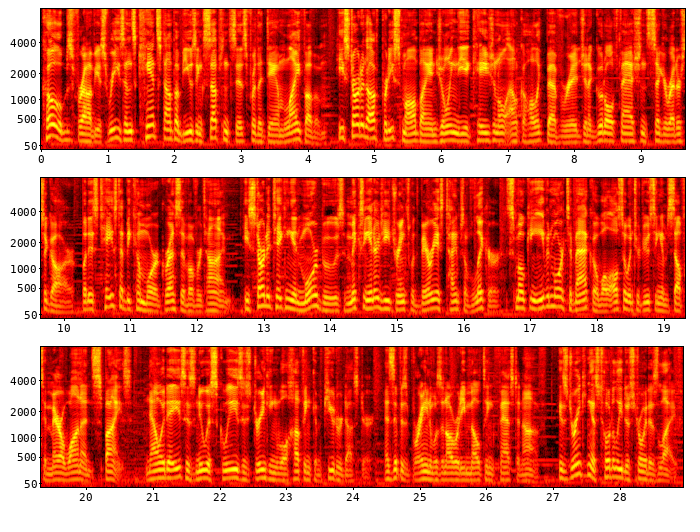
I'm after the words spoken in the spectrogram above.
Cobes, for obvious reasons, can't stop abusing substances for the damn life of him. He started off pretty small by enjoying the occasional alcoholic beverage and a good old-fashioned cigarette or cigar, but his taste had become more aggressive over time. He started taking in more booze, mixing energy drinks with various types of liquor, smoking even more tobacco while also introducing himself to marijuana and spice. Nowadays, his newest squeeze is drinking while huffing computer duster, as if his brain wasn't already melting fast enough. His drinking has totally destroyed his life,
